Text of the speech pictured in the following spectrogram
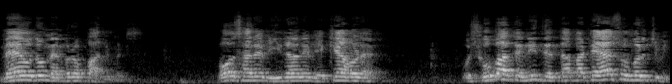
ਮੈਂ ਉਦੋਂ ਮੈਂਬਰ ਆਫ ਪਾਰਲੀਮੈਂਟ ਸੀ। ਬਹੁਤ ਸਾਰੇ ਵੀਰਾਂ ਨੇ ਵੇਖਿਆ ਹੋਣਾ। ਉਹ ਸ਼ੋਭਾ ਤੇ ਨਹੀਂ ਦਿੰਦਾ, ਬਟ ਇਸ ਉਮਰ ਚ ਵੀ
